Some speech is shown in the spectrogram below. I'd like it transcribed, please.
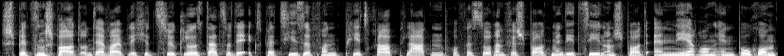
Spitzensport und der weibliche Zyklus. Dazu die Expertise von Petra Platen, Professorin für Sportmedizin und Sporternährung in Bochum.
